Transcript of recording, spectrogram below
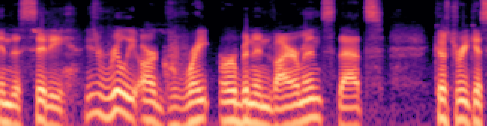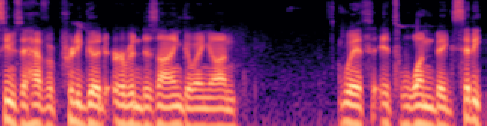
in the city. These really are great urban environments. That's Costa Rica seems to have a pretty good urban design going on with its one big city.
